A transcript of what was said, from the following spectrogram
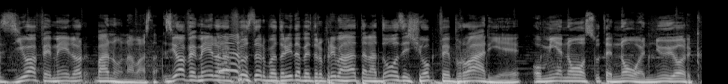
ziua femeilor, ba nu, n-am asta. Ziua femeilor a fost sărbătorită pentru prima dată la 28 februarie 1909 în New York.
